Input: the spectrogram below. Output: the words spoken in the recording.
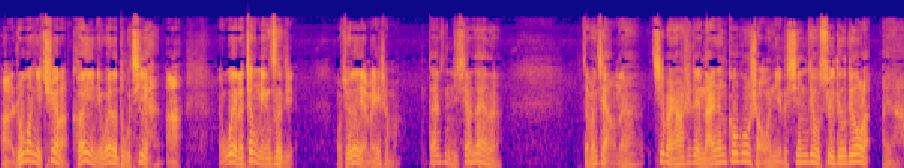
啊！如果你去了，可以，你为了赌气啊，为了证明自己，我觉得也没什么。但是你现在呢，怎么讲呢？基本上是这男人勾勾手，你的心就碎丢丢了。哎呀，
